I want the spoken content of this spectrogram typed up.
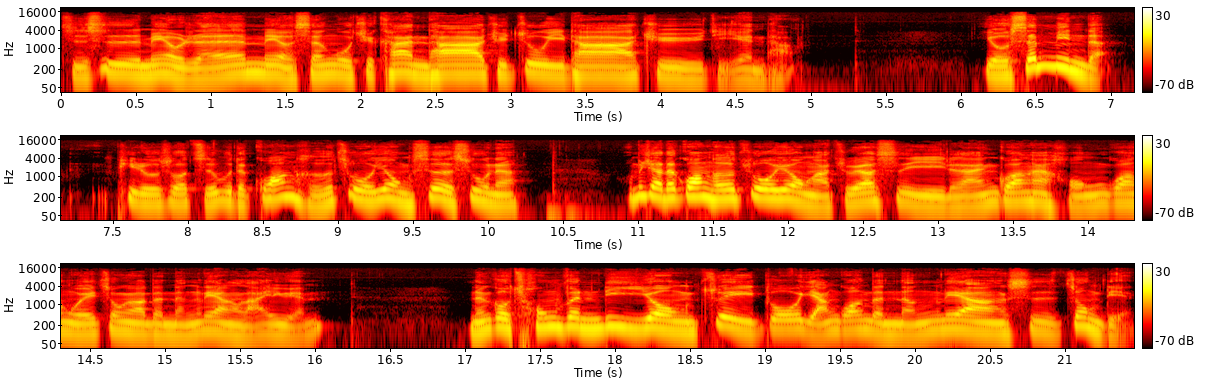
只是没有人、没有生物去看它、去注意它、去体验它。有生命的，譬如说植物的光合作用色素呢？我们晓得光合作用啊，主要是以蓝光和红光为重要的能量来源，能够充分利用最多阳光的能量是重点，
